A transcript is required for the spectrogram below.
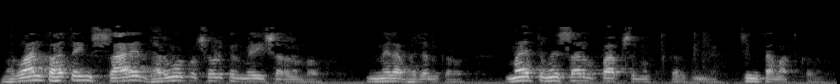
भगवान कहते हैं, इन सारे धर्मों को छोड़कर मेरी शरण लो, मेरा भजन करो। मैं तुम्हें सर्व पाप से मुक्त कर दूँगा, चिंता मत करो।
